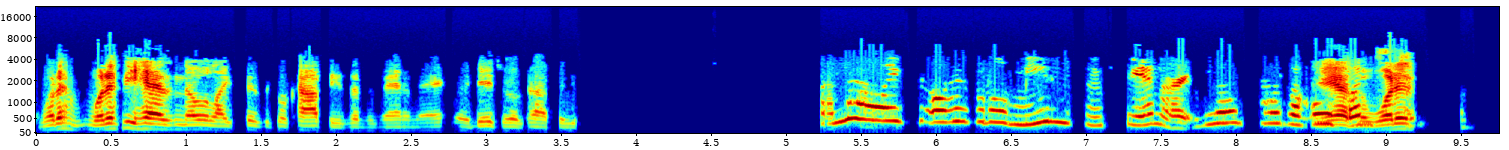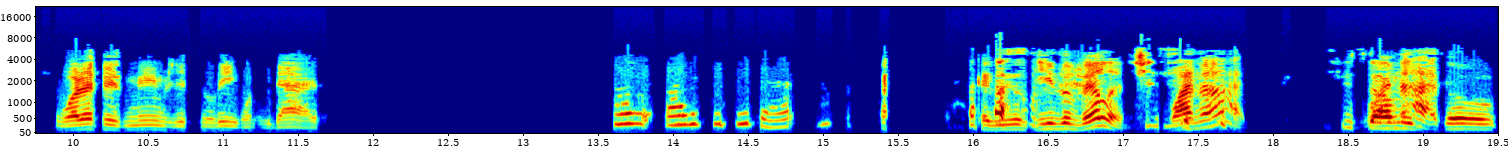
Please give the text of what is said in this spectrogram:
What if what if he has no like physical copies of his anime or digital copies? I'm not like all his little memes and fan art. He always has a whole Yeah, but bunch. what if what if his memes just delete when he dies? Why why would you do that? Because he's, he's a villain. Why not? She sounded not? so.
